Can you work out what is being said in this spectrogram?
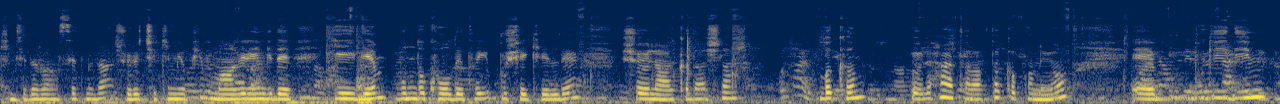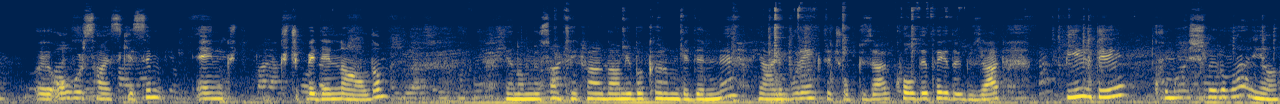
Kimse de rahatsız etmeden şöyle çekim yapayım. Mavi rengi de giydim. Bunu da kol detayı bu şekilde. Şöyle arkadaşlar. Bakın böyle her tarafta kapanıyor. Ee, bu giydiğim e, oversize kesim en kü- küçük bedenini aldım. Yanılmıyorsam tekrardan bir bakarım bedenine. Yani bu renk de çok güzel. Kol detayı da güzel. Bir de kumaşları var ya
